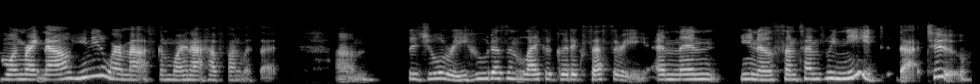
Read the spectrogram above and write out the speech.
we're going right now, you need to wear a mask and why not have fun with it? Um, the jewelry, who doesn't like a good accessory? And then, you know, sometimes we need that too.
